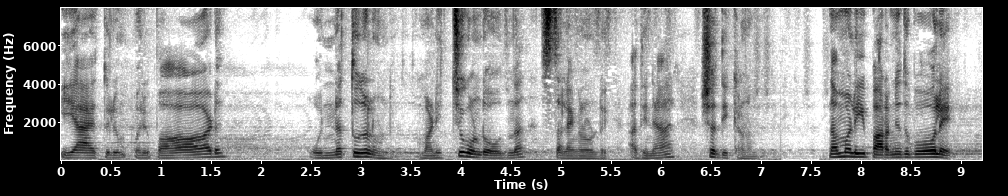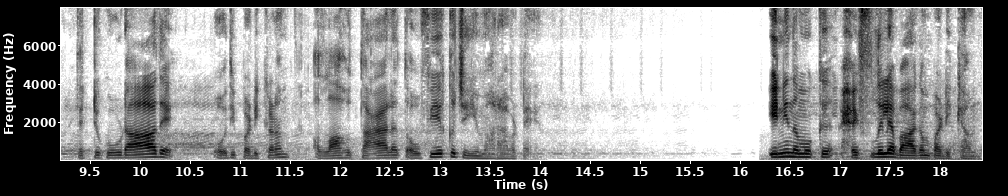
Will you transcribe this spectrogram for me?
ഈ ആയത്തിലും ഒരുപാട് ഉന്നത്തുകളുണ്ട് മണിച്ചുകൊണ്ട് ഓതുന്ന സ്ഥലങ്ങളുണ്ട് അതിനാൽ ശ്രദ്ധിക്കണം നമ്മൾ ഈ പറഞ്ഞതുപോലെ തെറ്റുകൂടാതെ ഓതി പഠിക്കണം അള്ളാഹു താല തൗഫീഖ് ചെയ്യുമാറാവട്ടെ ഇനി നമുക്ക് ഹെഫ്ലിലെ ഭാഗം പഠിക്കാം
